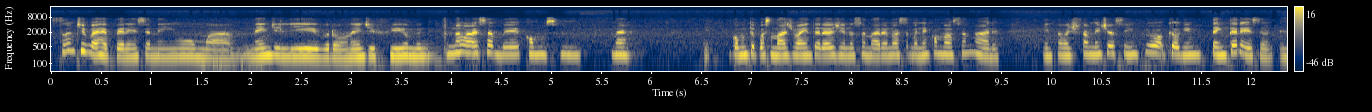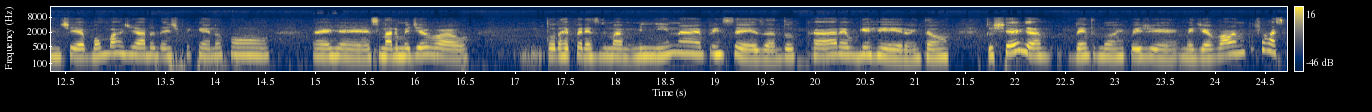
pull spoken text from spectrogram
Se não tiver referência nenhuma, nem de livro, nem de filme, tu não vai saber como se, né? Como teu personagem vai interagir no cenário, não vai saber nem como é o cenário. Então é justamente assim que, que alguém tem interesse. A gente é bombardeado desde pequeno com né, é, cenário medieval. Toda referência de uma menina é princesa, do cara é o guerreiro. Então, tu chega dentro do RPG medieval, é muito fácil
